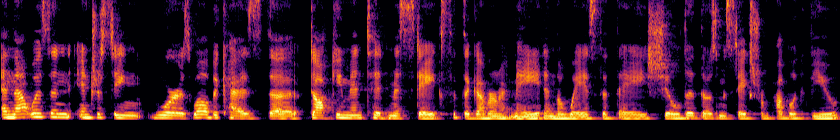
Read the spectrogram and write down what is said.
And that was an interesting war as well because the documented mistakes that the government made and the ways that they shielded those mistakes from public view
